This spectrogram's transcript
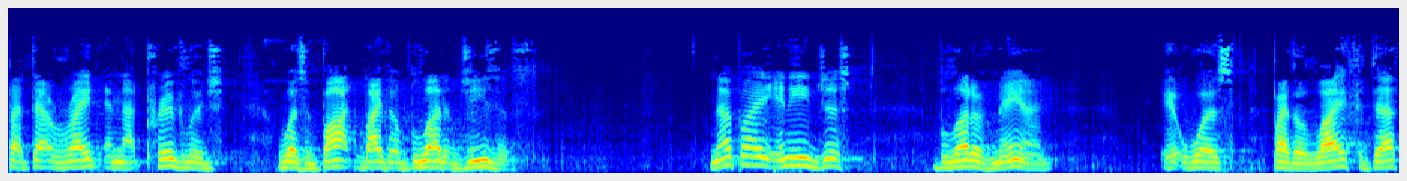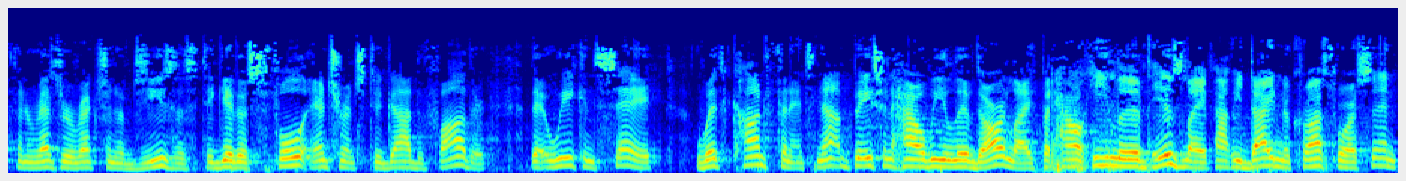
But that right and that privilege was bought by the blood of Jesus. Not by any just blood of man. It was by the life, death, and resurrection of Jesus to give us full entrance to God the Father that we can say with confidence, not based on how we lived our life, but how He lived His life, how He died on the cross for our sin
